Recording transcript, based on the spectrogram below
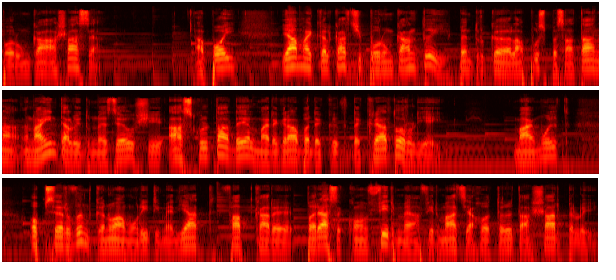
porunca a șasea. Apoi, ea a mai călcat și porunca întâi, pentru că l-a pus pe satana înaintea lui Dumnezeu și a ascultat de el mai degrabă decât de creatorul ei. Mai mult, observând că nu a murit imediat, fapt care părea să confirme afirmația hotărâtă a șarpelui,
